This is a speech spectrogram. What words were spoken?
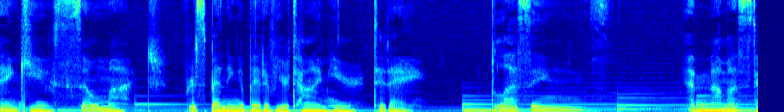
Thank you so much for spending a bit of your time here today. Blessings and namaste.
